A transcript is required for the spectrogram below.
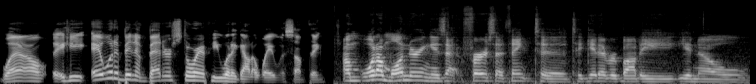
Wow, he it would have been a better story if he would have got away with something. Um, what I'm wondering is, at first, I think to to get everybody, you know,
